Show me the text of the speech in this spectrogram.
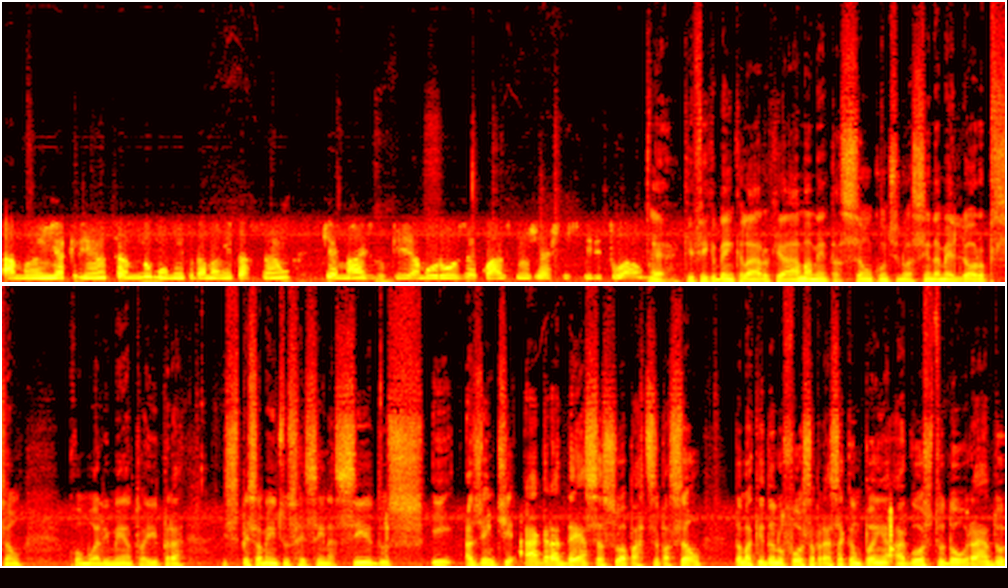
a mãe e a criança no momento da amamentação, que é mais do que amoroso, é quase que um gesto espiritual. É, que fique bem claro que a amamentação continua sendo a melhor opção como alimento aí para especialmente os recém-nascidos. E a gente agradece a sua participação. Estamos aqui dando força para essa campanha Agosto Dourado.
